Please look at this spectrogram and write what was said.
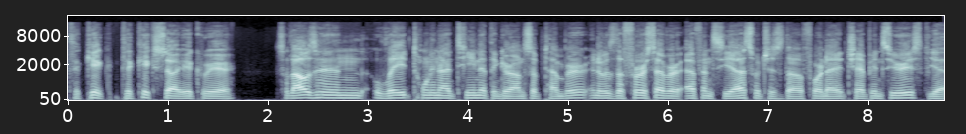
to kick to kickstart your career? So that was in late 2019, I think around September, and it was the first ever FNCS, which is the Fortnite Champion Series. Yeah.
